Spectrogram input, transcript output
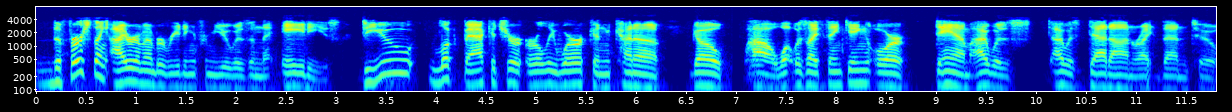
the first thing I remember reading from you was in the 80s. Do you look back at your early work and kind of go, wow, what was I thinking? Or, damn, I was I was dead on right then too.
